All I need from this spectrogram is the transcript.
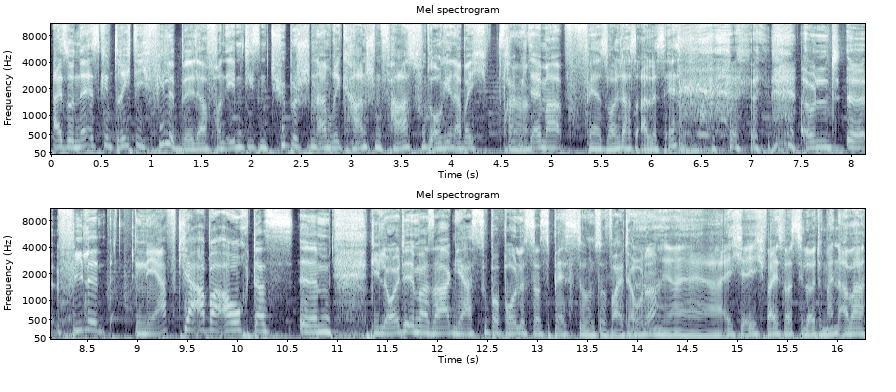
Also, ne, es gibt richtig viele Bilder von eben diesen typischen amerikanischen Fastfood-Orgien, aber ich frage mich Ja. da immer, wer soll das alles essen? Und äh, viele nervt ja aber auch, dass ähm, die Leute immer sagen, ja, Super Bowl ist das Beste und so weiter, oder? Ja, ja, ja. Ich, ich weiß, was die Leute meinen, aber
